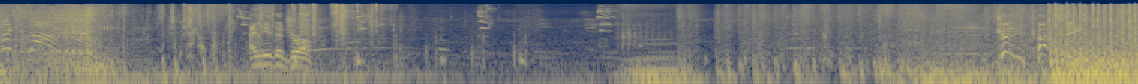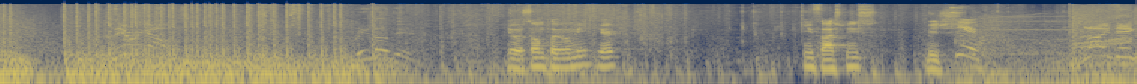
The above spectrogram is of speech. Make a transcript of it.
Let's go. I need a drop. Concussing. Clearing out. Reloading. Yo, someone play with me here. Can you flash, please? Beach. Here. Blinding.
